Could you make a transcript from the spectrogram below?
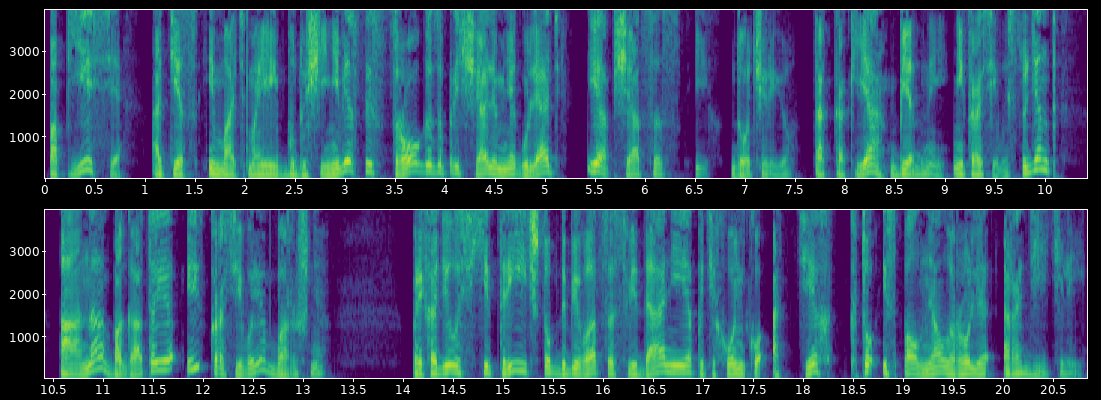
по пьесе – Отец и мать моей будущей невесты строго запрещали мне гулять и общаться с их дочерью, так как я бедный, некрасивый студент, а она богатая и красивая барышня. Приходилось хитрить, чтобы добиваться свидания потихоньку от тех, кто исполнял роли родителей.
